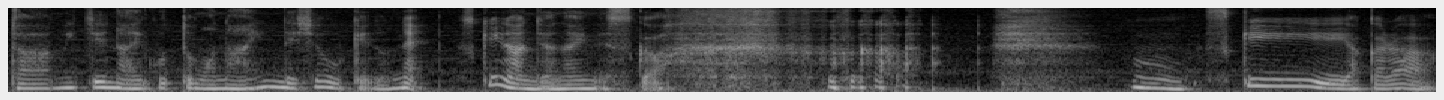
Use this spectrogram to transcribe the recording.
ター見てないこともないんでしょうけどね。好きなんじゃないんですか？うん好きやから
